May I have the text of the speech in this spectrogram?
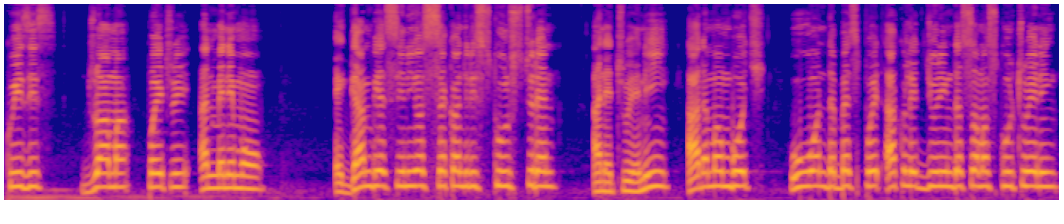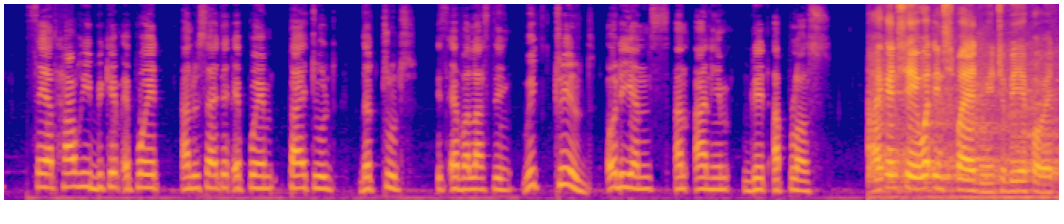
quizzes, drama, poetry, and many more. A Gambia senior secondary school student and a trainee, Adam Amboch, who won the Best Poet accolade during the summer school training, said how he became a poet and recited a poem titled The Truth is Everlasting, which thrilled audience and earned him great applause. I can say what inspired me to be a poet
